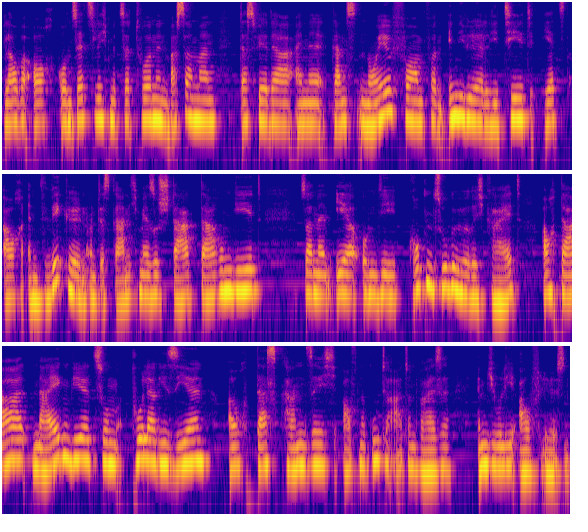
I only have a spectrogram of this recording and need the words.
glaube auch grundsätzlich mit Saturn in Wassermann, dass wir da eine ganz neue Form von Individualität jetzt auch entwickeln und es gar nicht mehr so stark darum geht, sondern eher um die Gruppenzugehörigkeit. Auch da neigen wir zum Polarisieren. Auch das kann sich auf eine gute Art und Weise im Juli auflösen.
